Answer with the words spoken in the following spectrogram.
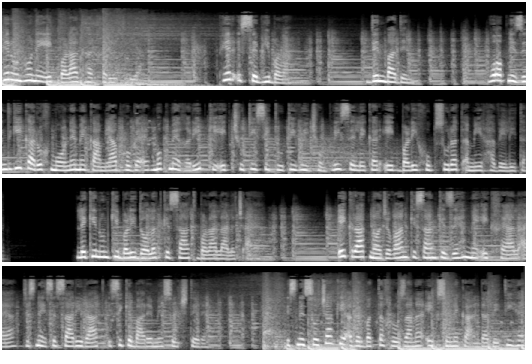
फिर उन्होंने एक बड़ा घर खरीद लिया। फिर इससे भी बड़ा। दिन ब दिन, वो अपनी ज़िंदगी का रुख मोड़ने में कामयाब हो गए मुख में गरीब की एक छोटी सी टूटी हुई झोंपड़ी से लेकर एक बड़ी खूबसूरत अमीर हवेली तक। लेकिन उनकी बड़ी दौलत के साथ बड़ा लालच आया। एक रात नौजवान किसान के जहन में एक ख्याल आया, जिसने इसे सारी रात इसी के बारे में सोचते रहे। इसने सोचा कि अगर बत्तख रोज़ाना एक सोने का अंडा देती है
